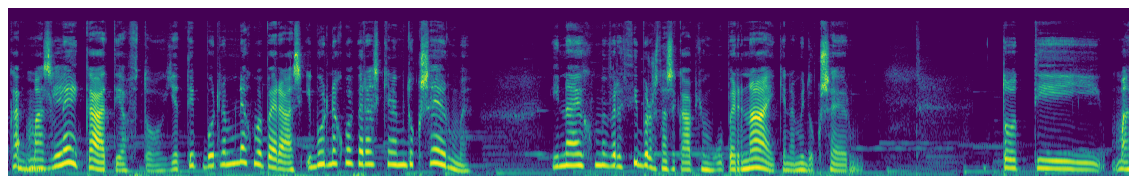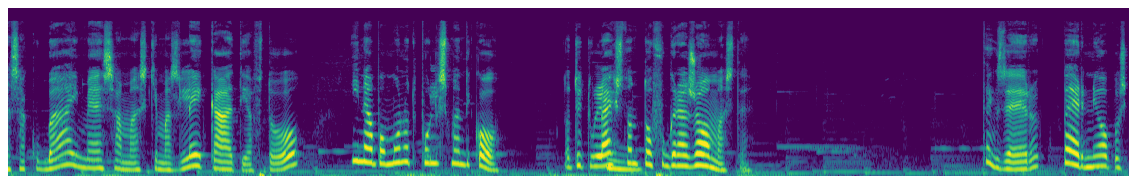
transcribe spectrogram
Κα- Μας λέει κάτι αυτό, γιατί μπορεί να μην έχουμε περάσει ή μπορεί να έχουμε περάσει και να μην το ξέρουμε. Ή να έχουμε βρεθεί μπροστά σε κάποιον που περνάει και να μην το ξέρουμε. Το ότι μας ακουμπάει μέσα μας και μας λέει κάτι αυτό, είναι από μόνο του πολύ σημαντικό. Ότι τουλάχιστον το φουγκραζόμαστε. Δεν ξέρω, παίρνει όπως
